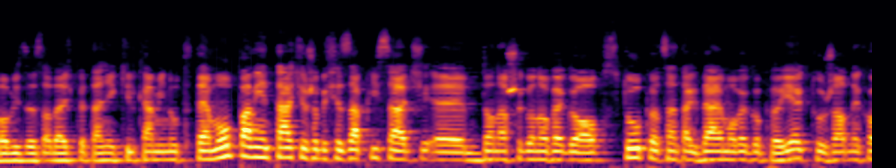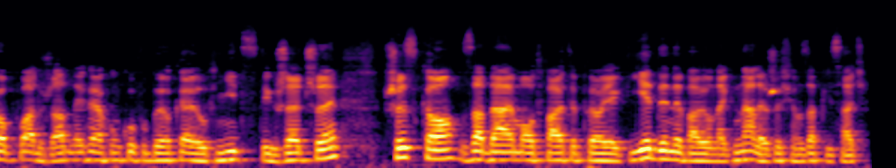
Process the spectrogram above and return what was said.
bo widzę, zadałeś pytanie kilka minut temu. Pamiętajcie, żeby się zapisać e, do naszego nowego w 100% darmowego projektu. Żadnych opłat, żadnych rachunków brokerów, nic z tych rzeczy. Wszystko za darmo, otwarty projekt. Jedyny warunek należy się zapisać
